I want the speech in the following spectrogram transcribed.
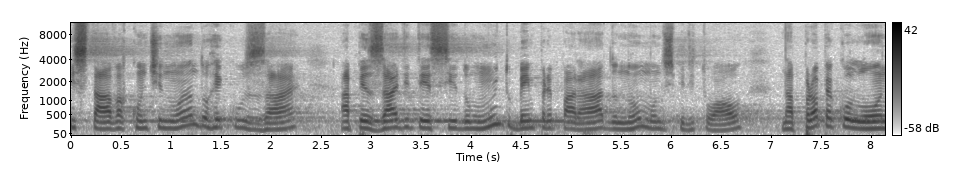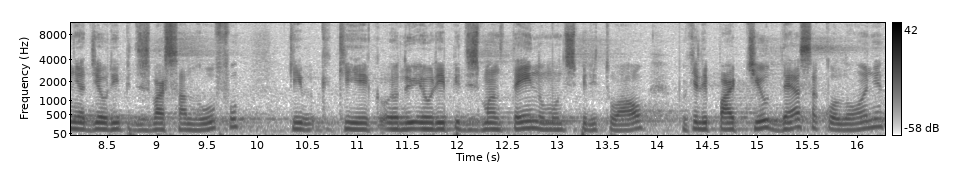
estava continuando a recusar apesar de ter sido muito bem preparado no mundo espiritual, na própria colônia de Eurípides Barçanufo, que, que Eurípides mantém no mundo espiritual, porque ele partiu dessa colônia,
